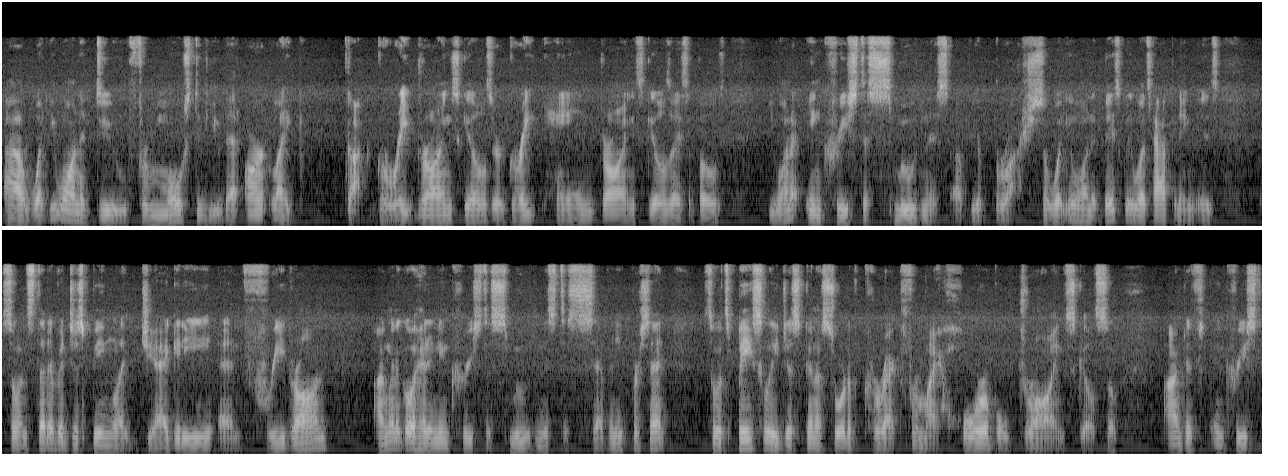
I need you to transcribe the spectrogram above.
Uh, what you want to do for most of you that aren't like got great drawing skills or great hand drawing skills, I suppose, you want to increase the smoothness of your brush. So what you want to, basically what's happening is, so instead of it just being like jaggedy and free drawn, I'm going to go ahead and increase the smoothness to 70%. So it's basically just going to sort of correct for my horrible drawing skills. So I've just increased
